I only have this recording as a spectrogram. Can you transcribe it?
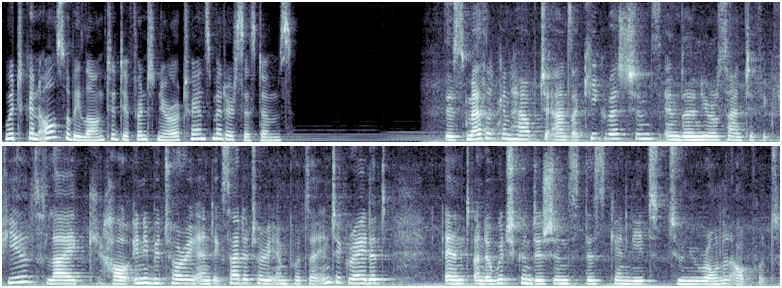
which can also belong to different neurotransmitter systems. This method can help to answer key questions in the neuroscientific field, like how inhibitory and excitatory inputs are integrated, and under which conditions this can lead to neuronal output.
